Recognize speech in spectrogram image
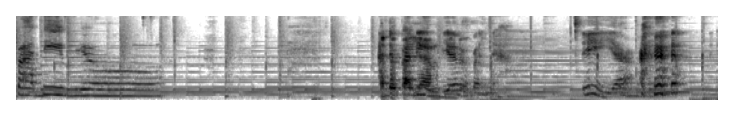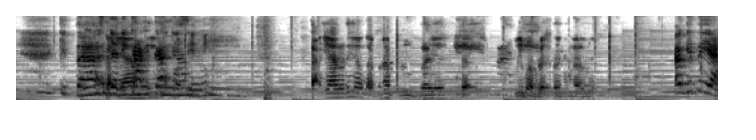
Pak Divyo. Ada Pak Divyo Yanti. rupanya. Iya. Kita jadi Kak Yanti. kakak di sini. Kak Yanti yang nggak pernah berubah ya sejak 15 tahun yang lalu. Oh gitu ya.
